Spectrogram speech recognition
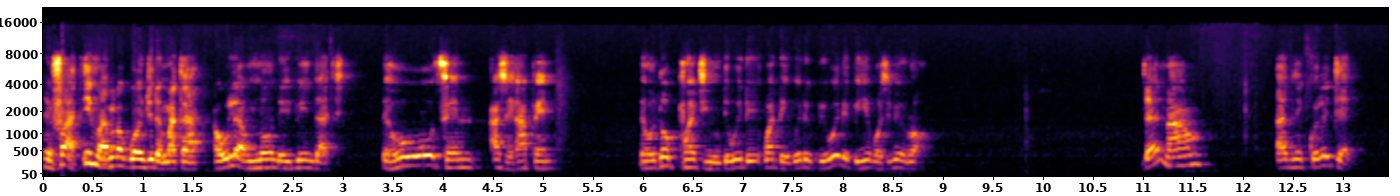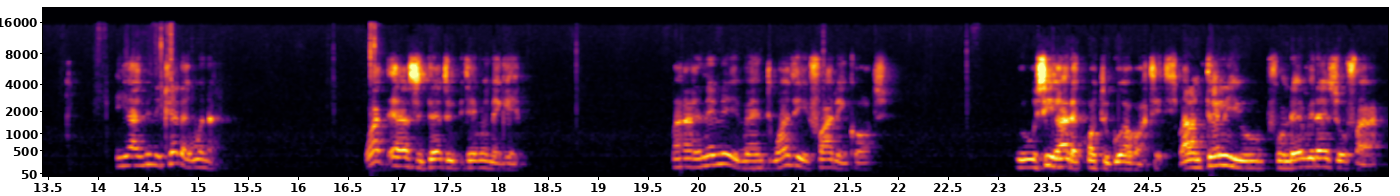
In fact, if I'm not going to the matter, I would have known even that the whole thing as it happened, there was no point in the way they what they way they, the way they behave was even wrong. Then now, as been collated, he has been declared a winner. What else is there to determine again? But in any event, once he filed in court, we will see how the court will go about it. But I'm telling you, from the evidence so far,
